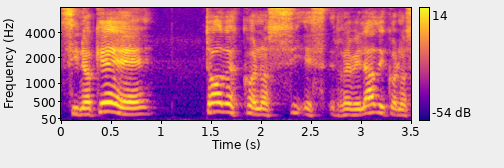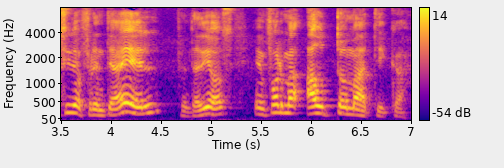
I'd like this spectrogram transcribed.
Sino que todo es revelado y conocido frente a Él, frente a Dios, en forma automática.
